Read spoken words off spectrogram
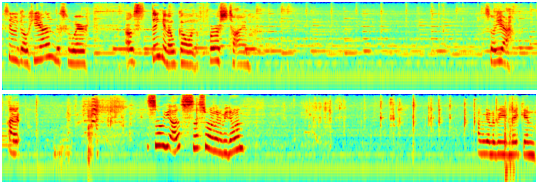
I see we go here. This is where I was thinking of going the first time. So yeah. Alright. So yeah, that's, that's what I'm gonna be doing. I'm gonna be making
